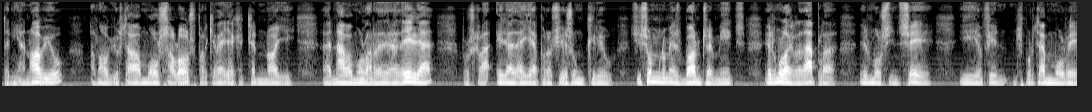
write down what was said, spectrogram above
Tenia nòvio, el nòvio estava molt celós perquè veia que aquest noi anava molt a darrere d'ella, però esclar, ella deia, però si és un criu, si som només bons amics, és molt agradable, és molt sincer, i en fi, ens portem molt bé.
